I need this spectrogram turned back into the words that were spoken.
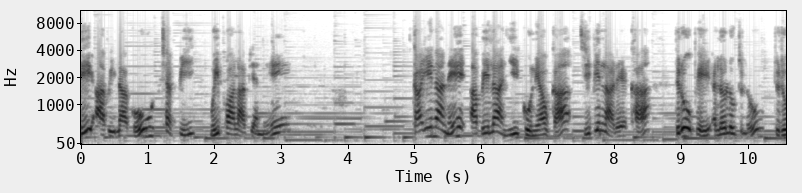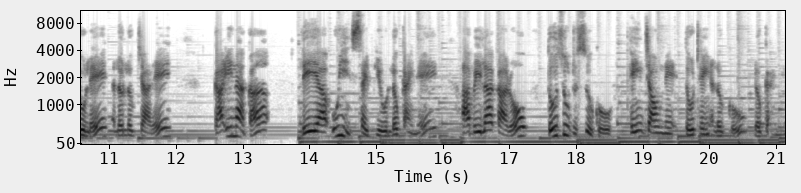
လေးအာဘီလာကိုထပ်ပြီးမွေးဖွားလာပြန်တယ်။ ကာအေးနာနဲ့အာဘေလာညီကိုနှစ်ယောက်ကကြီးပြင်းလာတဲ့အခါသူတို့အဖေအလုပ်လုပ်တယ်လို့သူတို့လည်းအလုပ်လုပ်ကြတယ်။ကာအေးနာကလေယာဥယျင်စိုက်ပျိုးလုပ်ကင်တယ်။အာဘေလာကတော့ဒိုးစုတစုကိုထိန်းချောင်းနဲ့ဒိုးထိန်အလုပ်ကိုလုပ်ကင်တ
